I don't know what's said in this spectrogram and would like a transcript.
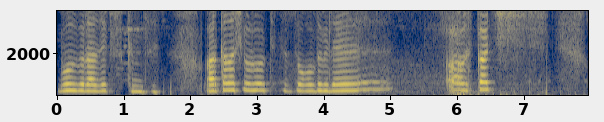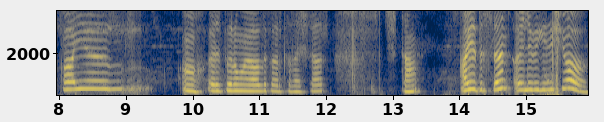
bul birazcık sıkıntı. Arkadaşlar ultimiz oldu bile. Ah kaç. Hayır. Ah el Primo'yu aldık arkadaşlar. Şuradan. Hayırdır sen? Öyle bir giriş yok.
